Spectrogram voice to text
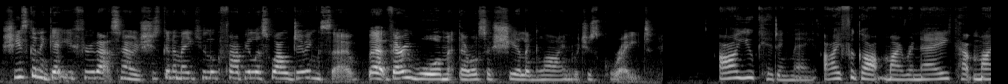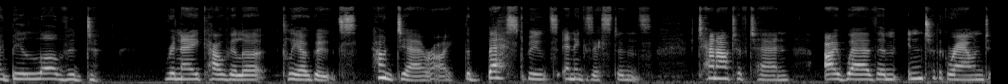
She's going to get you through that snow and she's going to make you look fabulous while doing so. But very warm, they're also shearling lined, which is great. Are you kidding me? I forgot my Rene, my beloved Rene Caovilla Cleo boots. How dare I? The best boots in existence. 10 out of 10. I wear them into the ground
